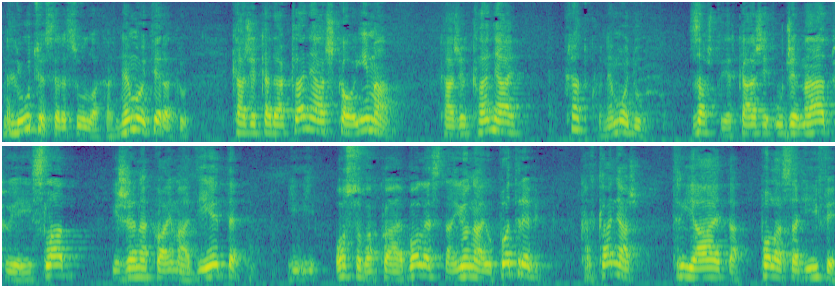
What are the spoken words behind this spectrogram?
Naljutio se Resulullah, kaže, nemoj tjerati ljude. Kaže, kada klanjaš kao ima, kaže, klanjaj kratko, nemoj dugo. Zašto? Jer kaže, u džematu je i slab, i žena koja ima dijete, i osoba koja je bolesna, i ona je u potrebi. Kad klanjaš tri ajeta, pola sahife,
